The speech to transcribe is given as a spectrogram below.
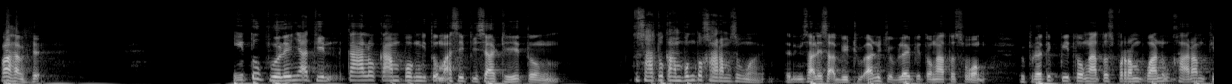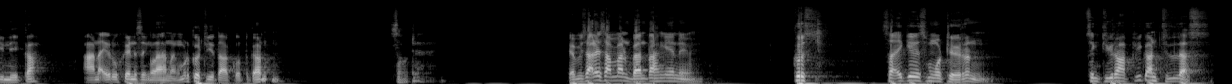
Paham ya? Itu bolehnya di, kalau kampung itu masih bisa dihitung. Itu satu kampung tuh haram semua. Jadi misalnya sak biduan jumlahnya pitung atus wong. Berarti pitung atus perempuan itu haram dinikah anak irugen sing lanang. Mereka ditakutkan saudara. Ya misalnya sampean bantah ngene. Gus, saiki wis modern, Sing dirabi kan jelas.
